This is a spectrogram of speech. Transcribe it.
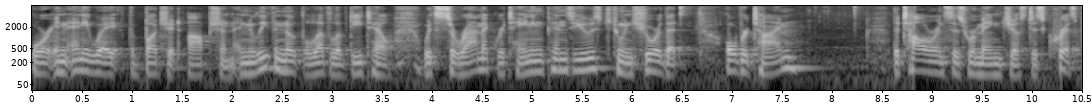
or in any way the budget option. And you'll even note the level of detail with ceramic retaining pins used to ensure that over time the tolerances remain just as crisp.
